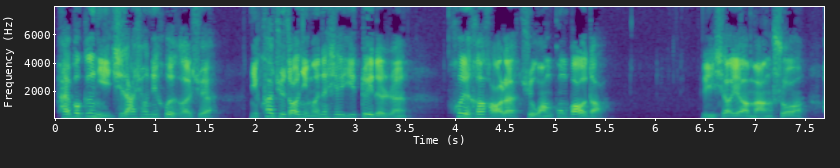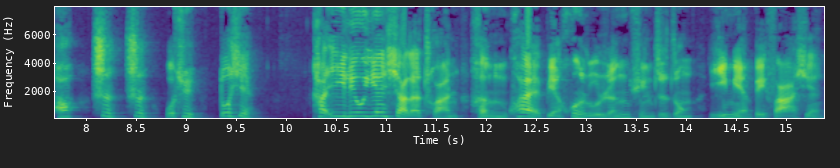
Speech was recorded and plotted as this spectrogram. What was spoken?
还不跟你其他兄弟会合去？你快去找你们那些一队的人会合好了，去王宫报道。”李逍遥忙说：“好，是是，我去，多谢。”他一溜烟下了船，很快便混入人群之中，以免被发现。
